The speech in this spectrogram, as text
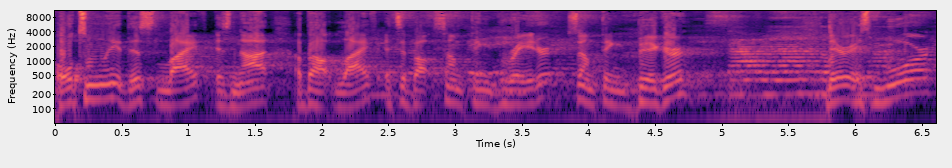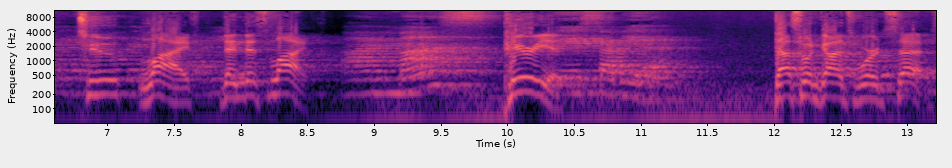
Ultimately, this life is not about life, it's about something greater, something bigger. There is more to life than this life. Period. que esta vida. That's what God's word says.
